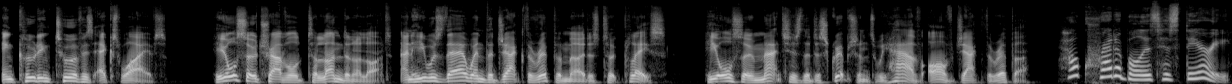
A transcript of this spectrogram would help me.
including two of his ex wives. He also traveled to London a lot, and he was there when the Jack the Ripper murders took place. He also matches the descriptions we have of Jack the Ripper. How credible is his theory?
